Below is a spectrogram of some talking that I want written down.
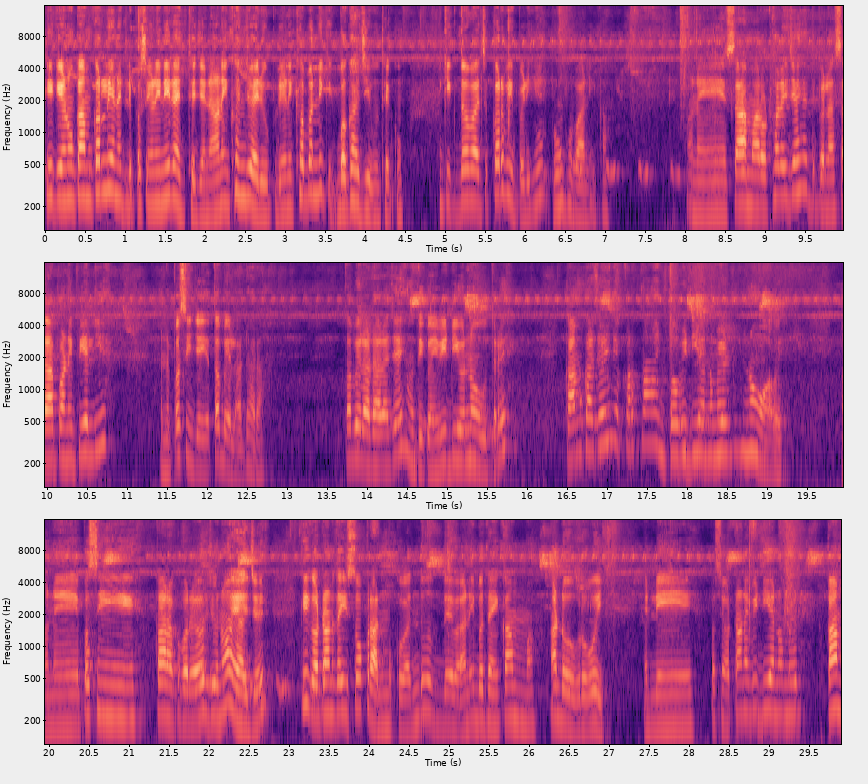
કે કે એનું કામ કરી લે ને એટલે પછી એની નિરાંત થઈ જાય ને આણી ખંજવારી ઉપડી એની ખબર નહીં કે બગા જેવું થઈ ગયું. કંઈક દવા જ કરવી પડી હે ભૂંખવાની કામ. અને સા મારો ઠરી જાય તો પહેલાં સા પાણી પી લઈએ અને પછી જઈએ તબેલા ઢારા. તબેલા ઢારા જાય સુધી કંઈ વીડિયો ન ઉતરે. કામકાજ હોય ને કરતા હોય ને તો વિડીયોનો મેળ ન આવે. અને પછી કારક પર અર્જુન હોય હાજર, કે અટાણ તો એ છોકરાને મૂકવા દૂધ દેવા અને એ બધા કામમાં આડોવરો હોય. એટલે પછી અટાણે વિડિયાનો મેળ કામ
